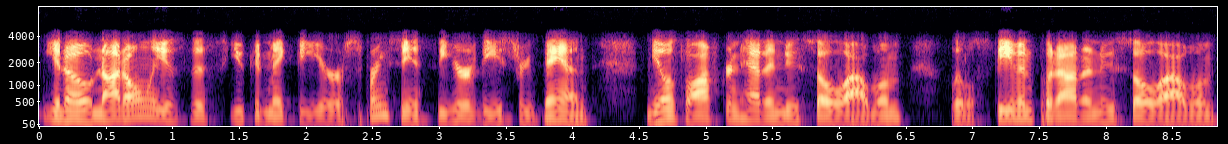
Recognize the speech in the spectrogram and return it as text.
you know, not only is this you could make the year of Springsteen, it's the year of the E Street Band. Nils Lofgren had a new solo album. Little Steven put out a new solo album.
